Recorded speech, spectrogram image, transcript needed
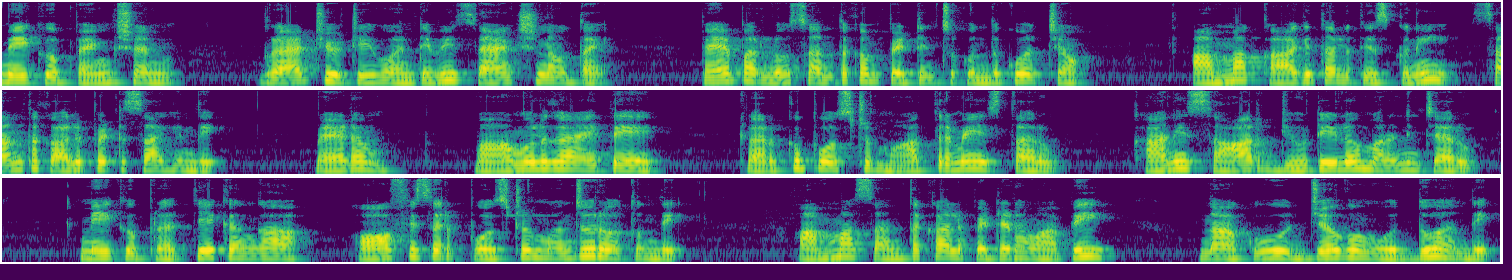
మీకు పెన్షన్ గ్రాట్యుటీ వంటివి శాంక్షన్ అవుతాయి. పేపర్లు సంతకం పెట్టించుకుందుకు వచ్చాం. అమ్మ కాగితాలు తీసుకుని సంతకాలు పెట్టసాగింది. మేడం మామూలుగా అయితే క్లర్క్ పోస్ట్ మాత్రమే ఇస్తారు. కానీ సార్ డ్యూటీలో మరణించారు. మీకు ప్రత్యేకంగా ఆఫీసర్ పోస్టు మంజూరవుతుంది. అమ్మ సంతకాలు పెట్టడం ఆపి నాకు ఉద్యోగం వద్దు అంది.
